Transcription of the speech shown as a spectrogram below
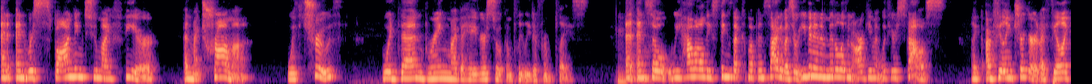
And and responding to my fear and my trauma with truth would then bring my behaviors to a completely different place. Mm. And, and so we have all these things that come up inside of us, or even in the middle of an argument with your spouse. Like, I'm feeling triggered. I feel like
